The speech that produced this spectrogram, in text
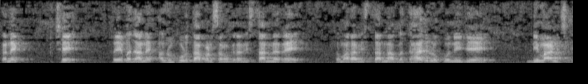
કનેક્ટ છે, તો એ બધાને અનુકૂળતા પણ સમગ્ર વિસ્તારને રહે. તો મારા વિસ્તારના બધા જ લોકોની જે ડિમાન્ડ છે,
